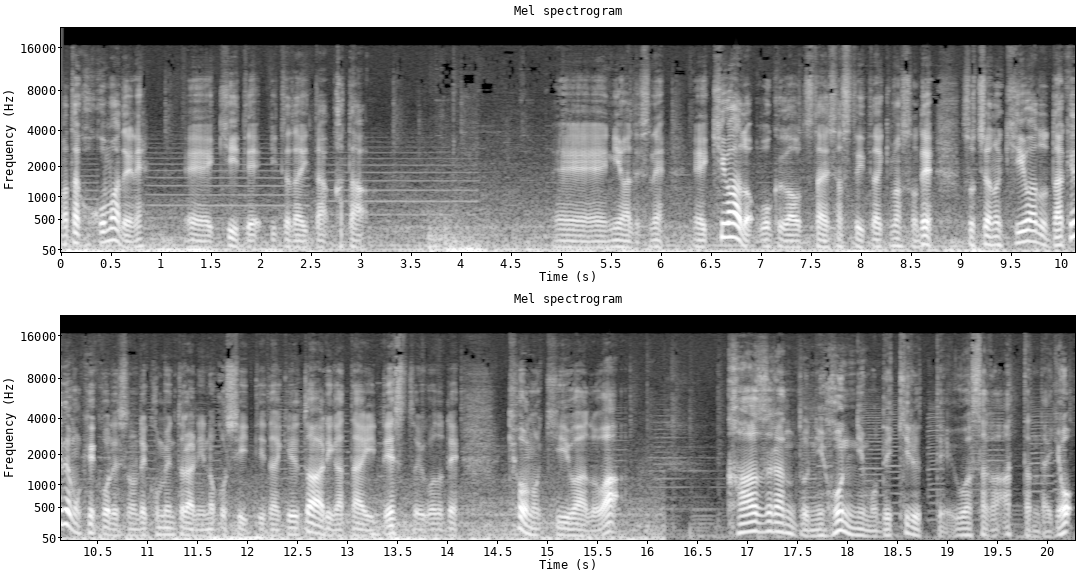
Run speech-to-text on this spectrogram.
また、ここまでね、えー、聞いていただいた方、えー、にはですね、え、キーワード僕がお伝えさせていただきますので、そちらのキーワードだけでも結構ですので、コメント欄に残していっていただけるとありがたいです。ということで、今日のキーワードは、カーズランド日本にもできるって噂があったんだよ。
